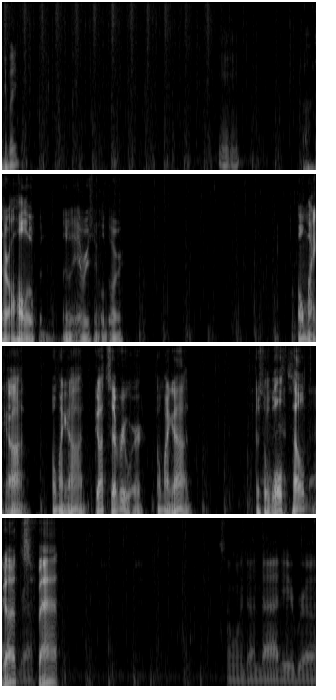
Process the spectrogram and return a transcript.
Anybody? Mhm. Oh, they're all open. Literally every single door. Oh my god. Oh my god. Guts everywhere. Oh my god. There's a wolf pelt, guts, fat. Done died here, bro.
